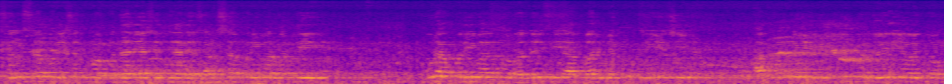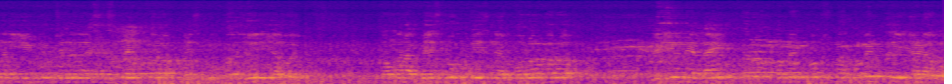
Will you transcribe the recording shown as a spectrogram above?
સંસ્થા પરિષદમાં પધાર્યા છે ત્યારે સંસ્થા પરિવાર વતી પૂરા પરિવારનો હૃદયથી આભાર વ્યક્ત કરીએ છીએ આપણને યુટ્યુબ પર જોઈ રહ્યા હોય તો અમારી યુટ્યુબ ચેનલને સબસ્ક્રાઈબ કરો ફેસબુક પર જોઈ રહ્યા હોય તો અમારા ફેસબુક પેજને ફોલો કરો વિડીયોને લાઈક કરો કમેન્ટ બોક્સમાં કમેન્ટ કરી જણાવો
